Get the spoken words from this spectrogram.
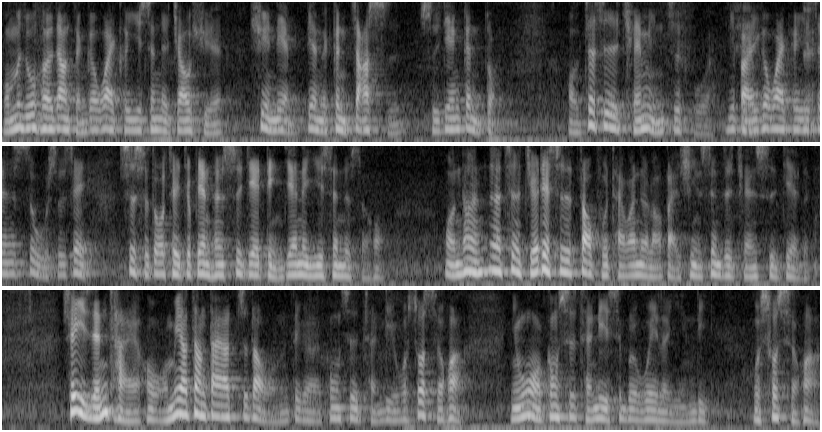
我们如何让整个外科医生的教学训练变得更扎实，时间更短？哦，这是全民之福啊！你把一个外科医生四五十岁、四十多岁就变成世界顶尖的医生的时候，哦，那那这绝对是造福台湾的老百姓，甚至全世界的。所以人才哦，我们要让大家知道我们这个公司成立。我说实话。你问我公司成立是不是为了盈利？我说实话，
